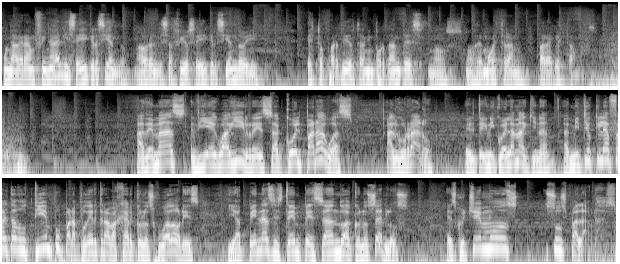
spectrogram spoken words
una gran final y seguir creciendo. Ahora el desafío es seguir creciendo y, estos partidos tan importantes nos, nos demuestran para qué estamos. Además, Diego Aguirre sacó el paraguas. Algo raro. El técnico de la máquina admitió que le ha faltado tiempo para poder trabajar con los jugadores y apenas está empezando a conocerlos. Escuchemos sus palabras.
